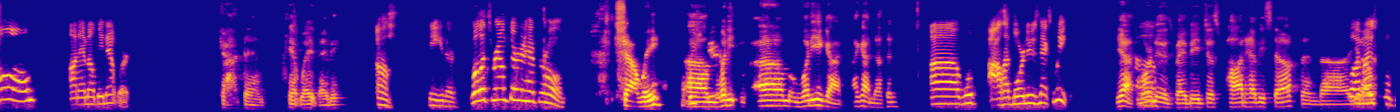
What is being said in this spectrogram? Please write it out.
home on MLB Network. God damn, can't wait, baby. Oh, me either. Well, let's round third and head for home. Shall we? We Um, what do you, um, what do you got? I got nothing. Uh, well, I'll have more news next week. Yeah, more Um, news, baby. Just pod heavy stuff, and uh, Well, I you might as well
